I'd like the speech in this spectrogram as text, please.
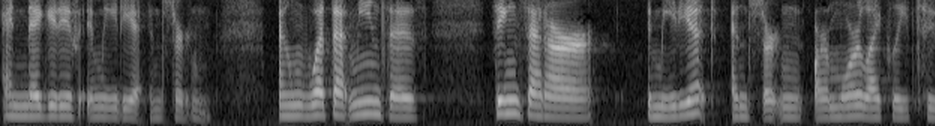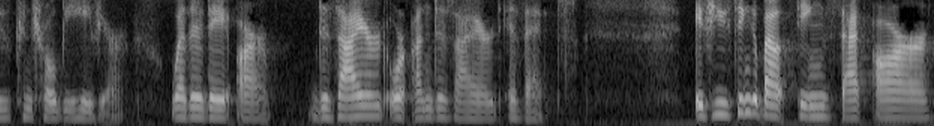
and negative, immediate, and certain. And what that means is things that are immediate and certain are more likely to control behavior, whether they are desired or undesired events. If you think about things that are,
